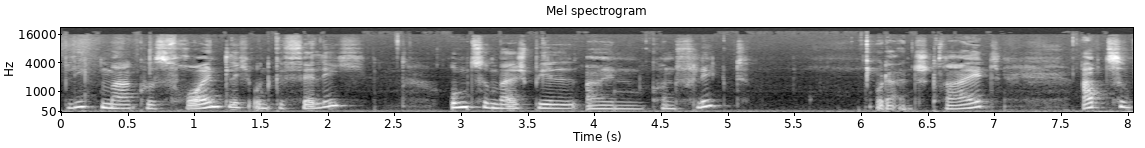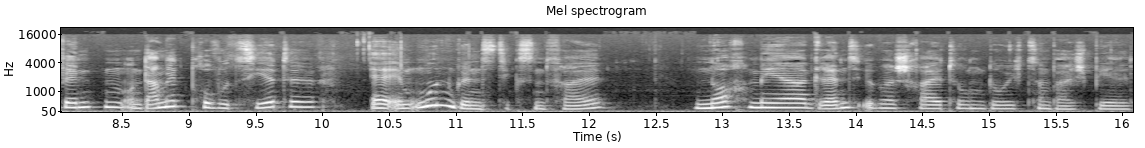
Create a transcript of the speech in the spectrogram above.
blieb Markus freundlich und gefällig, um zum Beispiel einen Konflikt oder einen Streit abzuwenden und damit provozierte er im ungünstigsten Fall noch mehr Grenzüberschreitung durch zum Beispiel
